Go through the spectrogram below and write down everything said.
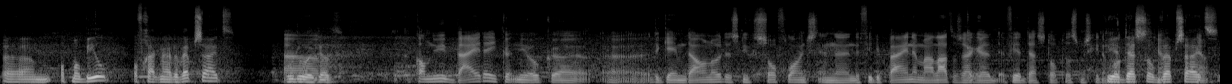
ehm, op mobiel of ga ik naar de website? Hoe doe ik Ehm, dat? Kan nu beide. Je kunt nu ook eh, eh, de game downloaden. Het is nu soft launched in, eh, in de Filipijnen. Maar laten we zeggen via desktop. Dat is misschien een Via desktop Ja, website.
